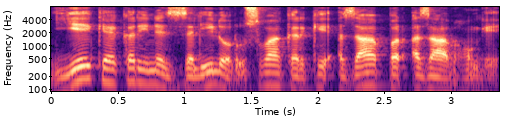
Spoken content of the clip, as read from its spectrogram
یہ کہہ کر انہیں ذلیل اور رسوا کر کے عذاب پر عذاب ہوں گے۔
